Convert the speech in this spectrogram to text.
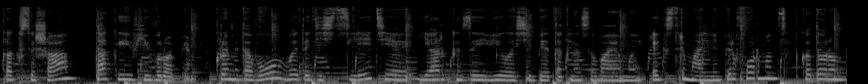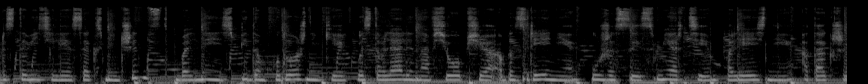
как в США, так и в Европе. Кроме того, в это десятилетие ярко заявил о себе так называемый экстремальный перформанс, в котором представители секс-меньшинств, больные спидом художники выставляли на всеобщее обозрение ужасы смерти, болезни, а также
